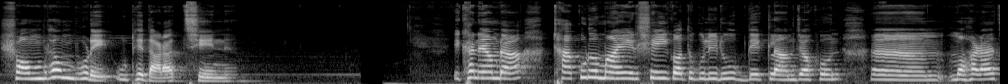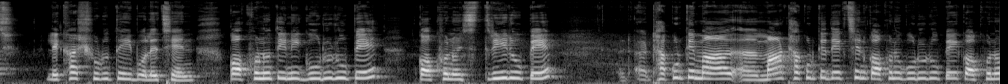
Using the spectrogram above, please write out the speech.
সম্ভ্রম ভরে উঠে দাঁড়াচ্ছেন। এখানে আমরা ঠাকুর ও মায়ের সেই কতগুলি রূপ দেখলাম যখন মহারাজ লেখার শুরুতেই বলেছেন, কখনো তিনি গুরু রূপে, কখনো স্ত্রী রূপে, ঠাকুরকে মা মা ঠাকুরকে দেখছেন কখনো গুরু রূপে, কখনো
